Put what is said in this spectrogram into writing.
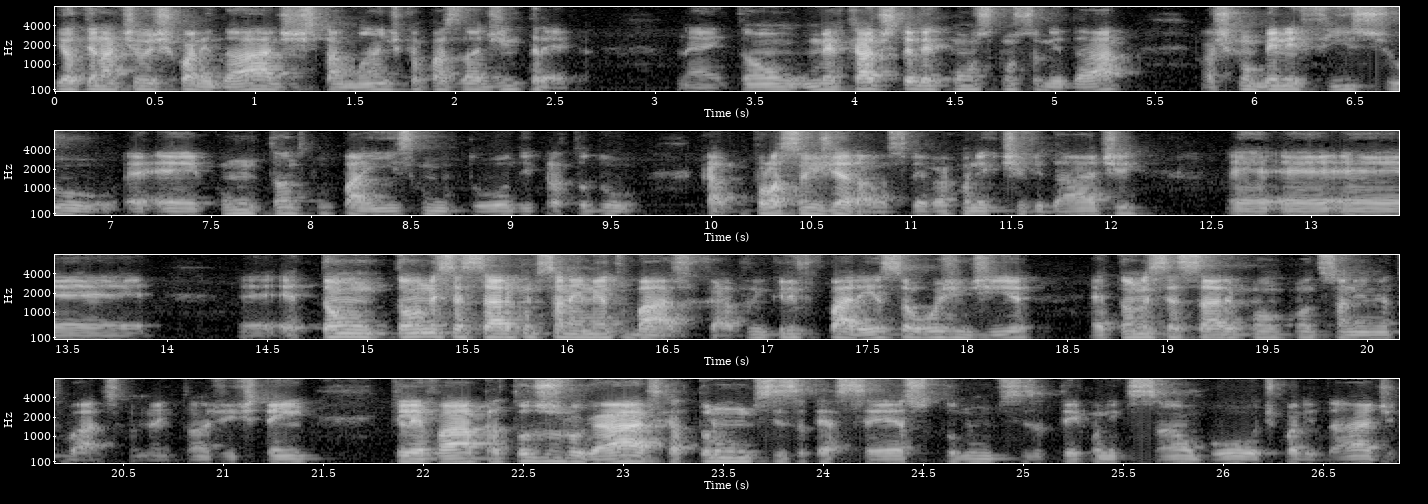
e alternativas de qualidade, de tamanho, de capacidade de entrega. Né? Então, o mercado de telecom se consolidar, acho que é um benefício é, é, como tanto para o país como um todo e para toda a população em geral. Se levar conectividade é, é, é, é, tão, tão necessário quanto saneamento básico, cara. Por incrível que pareça, hoje em dia é tão necessário quanto, quanto saneamento básico. Né? Então, a gente tem que levar para todos os lugares, que todo mundo precisa ter acesso, todo mundo precisa ter conexão boa, de qualidade,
